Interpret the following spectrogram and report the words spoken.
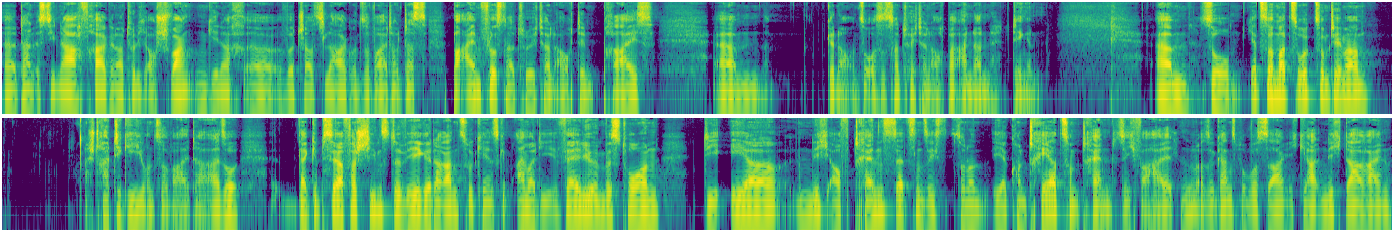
Äh, dann ist die Nachfrage natürlich auch schwanken, je nach äh, Wirtschaftslage und so weiter. Und das beeinflusst natürlich dann auch den Preis. Ähm, genau, und so ist es natürlich dann auch bei anderen Dingen. Ähm, so, jetzt nochmal zurück zum Thema Strategie und so weiter. Also da gibt es ja verschiedenste Wege daran zu gehen. Es gibt einmal die Value-Investoren, die eher nicht auf Trends setzen, sich, sondern eher konträr zum Trend sich verhalten. Also ganz bewusst sagen, ich gehe halt nicht da rein,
